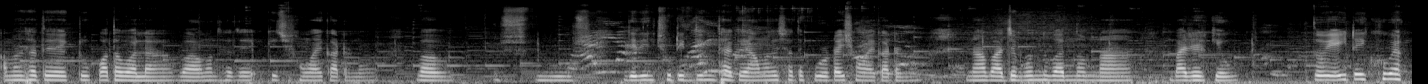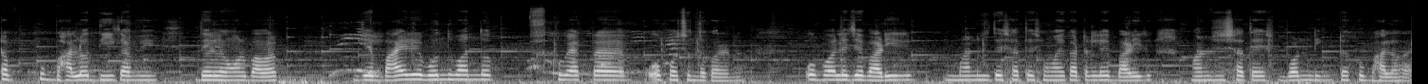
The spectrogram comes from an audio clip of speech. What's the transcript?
আমাদের সাথে একটু কথা বলা বা আমাদের সাথে কিছু সময় কাটানো বা যেদিন ছুটির দিন থাকে আমাদের সাথে পুরোটাই সময় কাটানো। না বাজে বন্ধু বান্ধব না বাইরের কেউ। তো এইটাই খুব একটা খুব ভালো দিক আমি দেখলাম আমার বাবার। যে বাইরের বন্ধু বান্ধব খুব একটা ও পছন্দ করে না। ও বলে যে বাড়ির মানুষদের সাথে সময় কাটালে বাড়ির মানুষের সাথে বন্ডিংটা খুব ভালো হয়।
